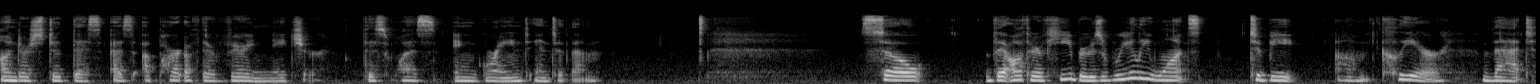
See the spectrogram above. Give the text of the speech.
understood this as a part of their very nature. This was ingrained into them. So the author of Hebrews really wants to be um, clear that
